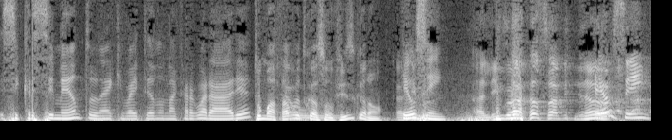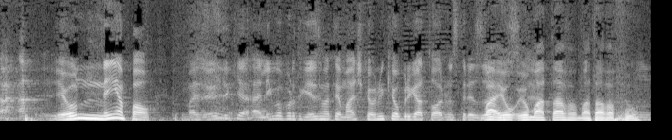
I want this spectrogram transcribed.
esse crescimento né, que vai tendo na carga horária. Tu matava É, o- educação física ou não? A eu língua- sim. A língua. Não, Eu sim. Eu nem a pau. Mas eu ia dizer que a língua portuguesa e matemática é a única que é obrigatória nos três anos. Ah, eu, eu né? matava, matava full.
